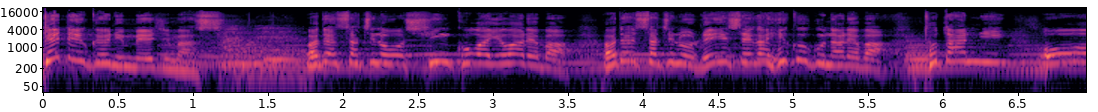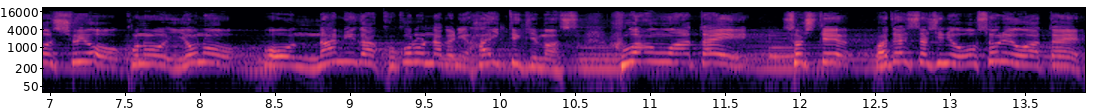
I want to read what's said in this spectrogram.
出ていくように命じます。私たちの信仰が弱れば私たちの霊性が低くなれば途端に「おお主よこの世の波が心の中に入ってきます。不安を与えそして私たちに恐れを与え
